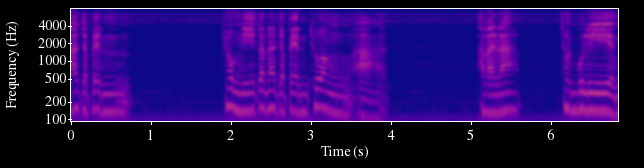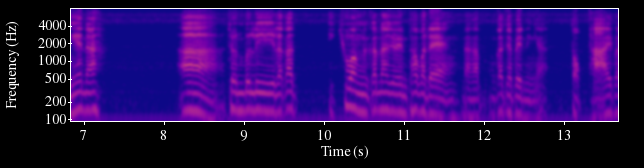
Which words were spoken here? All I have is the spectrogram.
น่าจะเป็นช่วงนี้ก็น่าจะเป็นช่วง อ่า อะไรนะชนบุรีอย่างเงี้ยนะ อ่าชนบุรีแล้วก็อีกช่วงก็น่าจะเป็นพระประแดงนะครับ มันก็จะเป็นอย่างเงี้ย ตบท้ายไป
